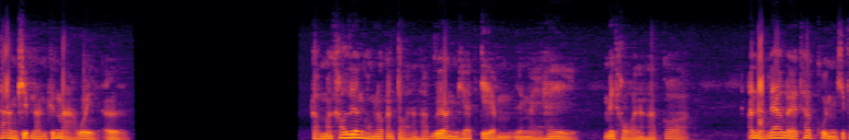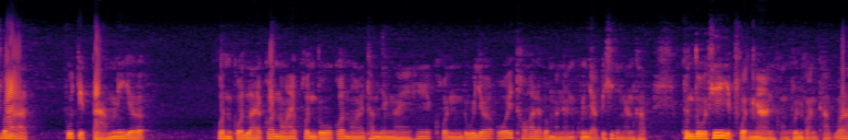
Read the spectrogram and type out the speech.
สร้างคลิปนั้นขึ้นมาเว้ยเออ กลับมาเข้าเรื่องของเรากันต่อนะครับ เรื่องแคสเกมยังไงให้ไม่ท้อนะครับ ก็อันดับแรกเลยถ้าคุณคิดว่าผู้ติดตามไม่เยอะ คนกดไลค์ก็น้อย คนดูก็น้อยทำยังไง ให้คนดูเยอะโอ้ยท้ออะไรประมาณนั้น คุณอย่าไปคิดอย่างนั้นครับ คุณดูที่ผลงานของคุณก่อนครับว่า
